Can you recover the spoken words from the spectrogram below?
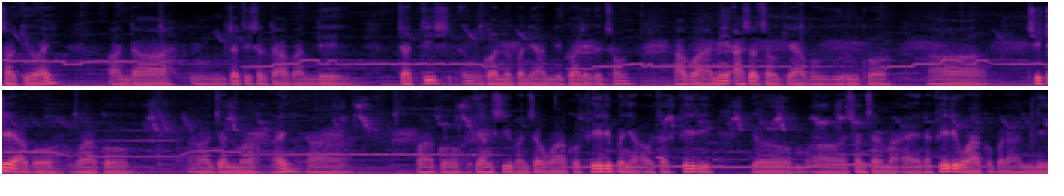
सक्यो है। अन्त उम्, जति सक्दो अब हामीले जति गर्नुपर्ने हामीले गरेको छौँ। अब हामी आशा छौँ कि अब गुरुको छिटै अब उहाँको जन्म है उहाँको याङ्सी भन्छ उहाँको फेरि पनि अवतार फेरि यो संसारमा आएर फेरि उहाँकोबाट हामीले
